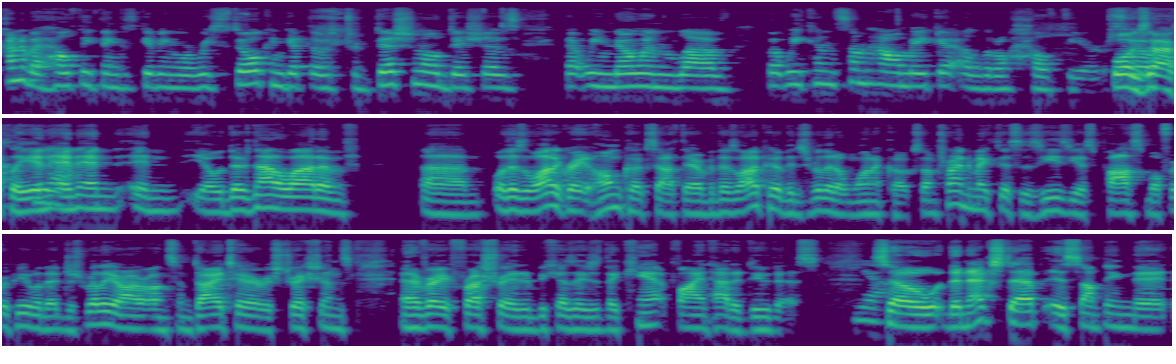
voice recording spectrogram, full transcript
kind of a healthy Thanksgiving where we still can get those traditional dishes that we know and love, but we can somehow make it a little healthier. Well, so, exactly, and, yeah. and and and you know, there's not a lot of um, well, there's a lot of great home cooks out there, but there's a lot of people that just really don't want to cook. So I'm trying to make this as easy as possible for people that just really are on some dietary restrictions and are very frustrated because they just they can't find how to do this. Yeah. So the next step is something that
